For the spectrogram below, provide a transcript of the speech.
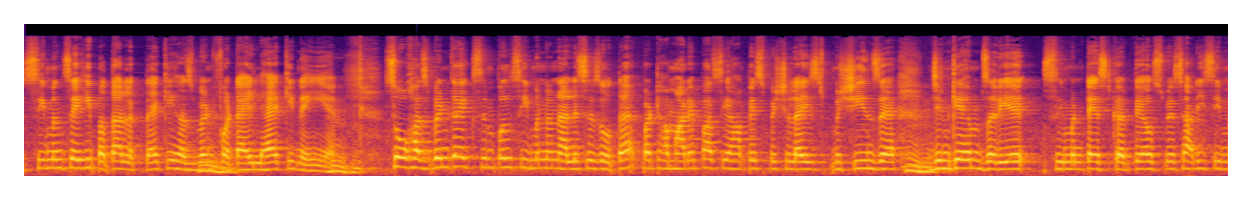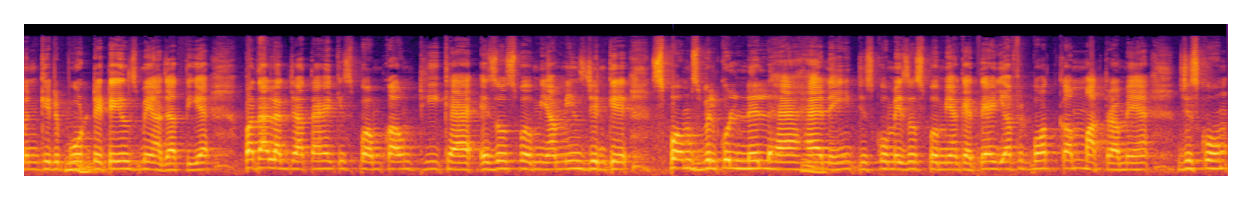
सीमन से ही पता लगता है कि हस्बैंड फर्टाइल है कि नहीं है। सो so, हस्बैंड का एक सिंपल सीमन एनालिसिस होता है बट हमारे पास यहाँ पे स्पेशलाइज्ड मशीन्स है जिनके हम ज़रिए सीमन टेस्ट करते हैं उसमें सारी सीमन की रिपोर्ट डिटेल्स में आ जाती है। पता लग जाता है कि कि स्पर्म काउंट ठीक है एजोस्पर्मिया मींस जिनके स्पर्म्स बिल्कुल नील है है हम्म। नहीं जिसको मेजोस्पर्मिया कहते हैं या फिर बहुत कम मात्रा में है जिसको हम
